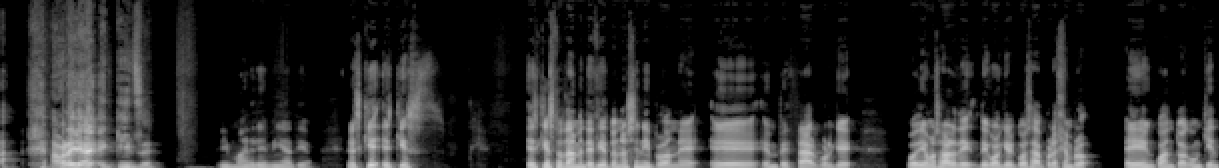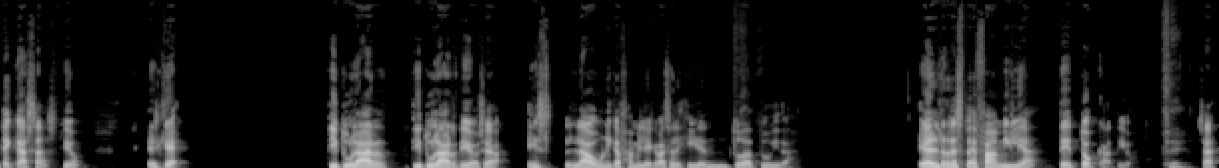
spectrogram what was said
Ahora ya en 15. Y madre mía, tío. No, es que es que es. Es que es totalmente cierto, no sé ni por dónde eh, empezar, porque podríamos hablar de, de cualquier cosa. Por ejemplo, eh, en cuanto a con quién te casas, tío, es que titular, titular, tío, o sea, es la única familia que vas a elegir en toda tu vida. El resto de familia te toca, tío. Sí. O sea,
